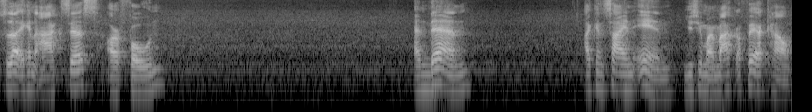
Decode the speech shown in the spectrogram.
So that I can access our phone. And then, I can sign in using my McAfee account.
